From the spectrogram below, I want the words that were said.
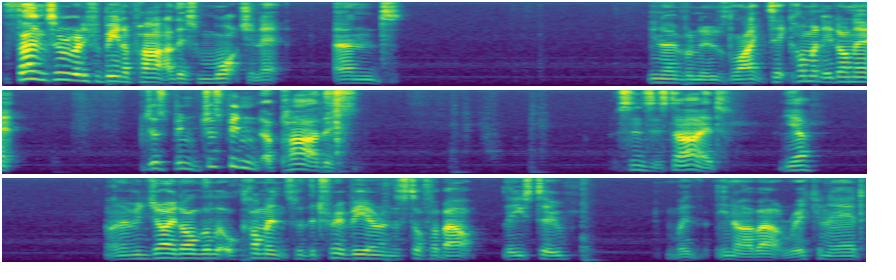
thanks everybody for being a part of this and watching it. And, you know, everyone who's liked it, commented on it. Just been, just been a part of this since it started. Yeah. And I've enjoyed all the little comments with the trivia and the stuff about these two. With, you know, about Rik and Ed.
